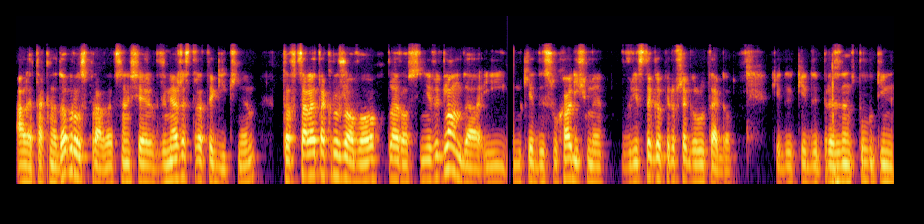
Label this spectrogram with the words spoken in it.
Ale tak na dobrą sprawę, w sensie w wymiarze strategicznym, to wcale tak różowo dla Rosji nie wygląda. I kiedy słuchaliśmy 21 lutego, kiedy, kiedy prezydent Putin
